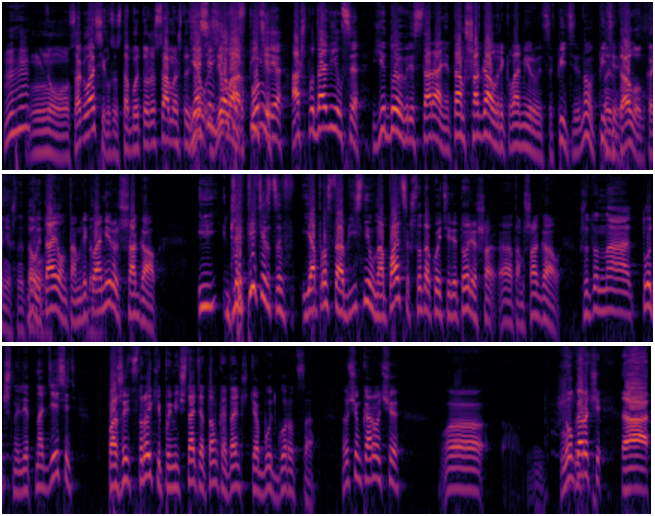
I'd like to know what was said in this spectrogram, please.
Ну, согласился с тобой, то же самое, что Я Зел- сидел Зелар, в Питере, помнишь? аж подавился едой в ресторане. Там Шагал рекламируется в Питере. Ну, в Питере. Эталон, конечно, эталон. Ну, Эталон там рекламирует Шагал. И для питерцев я просто объяснил на пальцах, что такое территория Ша- а, там, Шагал. Что это на, точно лет на 10 пожить в стройке, помечтать о том, когда-нибудь у тебя будет город-сад. Ну, в общем, короче, э, Ну, короче, а,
